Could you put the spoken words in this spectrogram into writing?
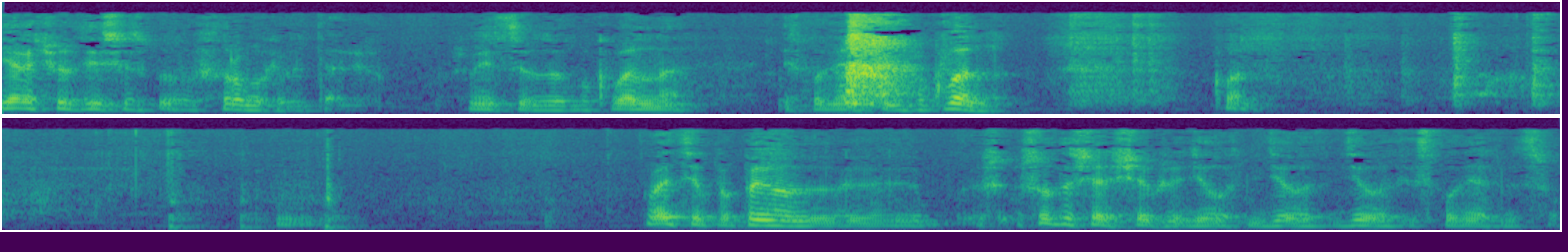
Я хочу здесь второму комментарию. Имеется в виду буквально, исполняется буквально. Буквально. Давайте поймем, что означает человек делать, делать, делать, исполнять митцву.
